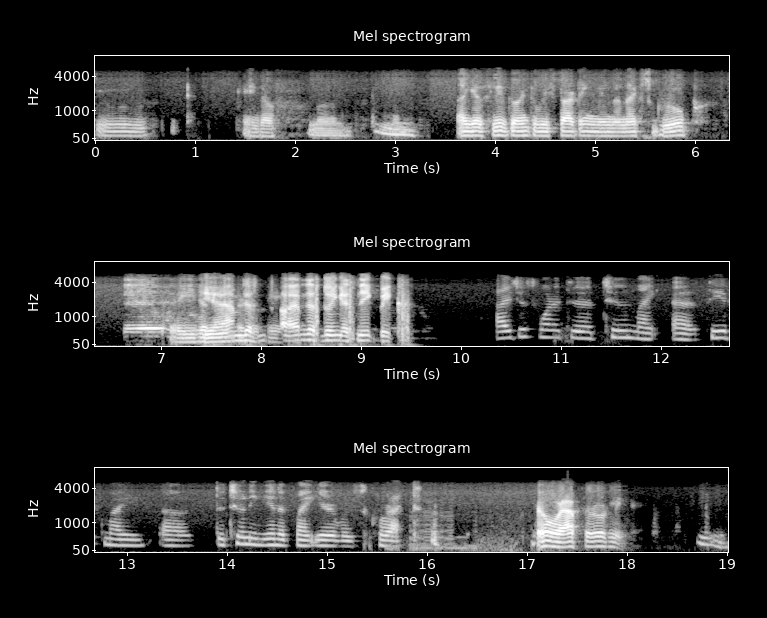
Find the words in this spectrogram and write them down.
to kind of learn. I guess he's going to be starting in the next group. So yeah, I'm just I'm just doing a sneak peek. I just wanted to tune my uh, see if my uh, the tuning in of my ear was correct. oh, absolutely. You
